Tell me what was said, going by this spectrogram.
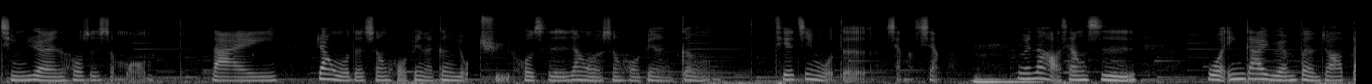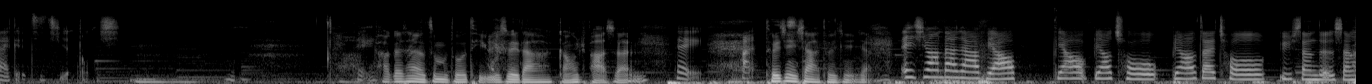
情人或是什么来让我的生活变得更有趣，或是让我的生活变得更贴近我的想象。嗯因为那好像是我应该原本就要带给自己的东西。嗯对爬个山有这么多体悟，所以大家赶快去爬山，对，推荐一下，推荐一下。哎、希望大家不要不要不要抽，不要再抽玉山的山屋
